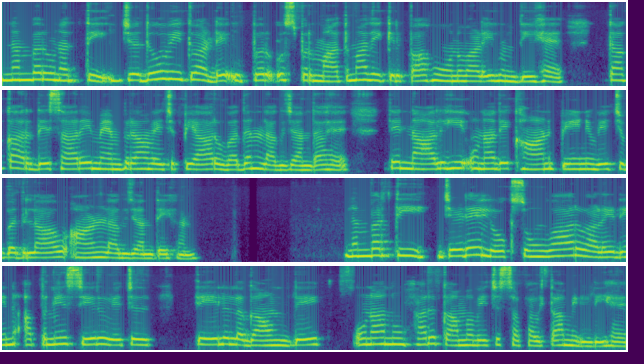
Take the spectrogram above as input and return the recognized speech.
ਨੰਬਰ 29 ਜਦੋਂ ਵੀ ਤੁਹਾਡੇ ਉੱਪਰ ਉਸ ਪਰਮਾਤਮਾ ਦੀ ਕਿਰਪਾ ਹੋਣ ਵਾਲੀ ਹੁੰਦੀ ਹੈ ਤਾਂ ਘਰ ਦੇ ਸਾਰੇ ਮੈਂਬਰਾਂ ਵਿੱਚ ਪਿਆਰ ਵਧਣ ਲੱਗ ਜਾਂਦਾ ਹੈ ਤੇ ਨਾਲ ਹੀ ਉਹਨਾਂ ਦੇ ਖਾਣ ਪੀਣ ਵਿੱਚ ਬਦਲਾਅ ਆਉਣ ਲੱਗ ਜਾਂਦੇ ਹਨ। ਨੰਬਰ 30 ਜਿਹੜੇ ਲੋਕ ਸੋਮਵਾਰ ਵਾਲੇ ਦਿਨ ਆਪਣੇ ਸਿਰ ਵਿੱਚ ਤੇਲ ਲਗਾਉਂਦੇ, ਉਹਨਾਂ ਨੂੰ ਹਰ ਕੰਮ ਵਿੱਚ ਸਫਲਤਾ ਮਿਲਦੀ ਹੈ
